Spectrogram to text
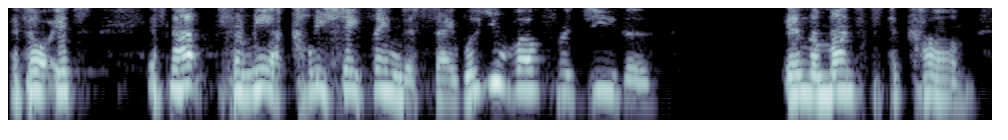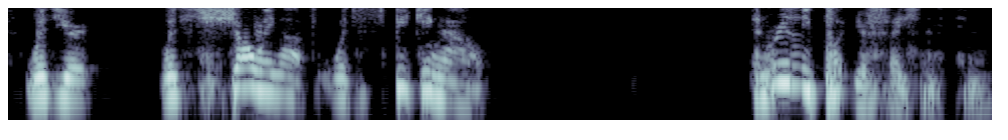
And so it's it's not for me a cliche thing to say, will you vote for Jesus in the months to come with your with showing up, with speaking out, and really put your faith in him.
